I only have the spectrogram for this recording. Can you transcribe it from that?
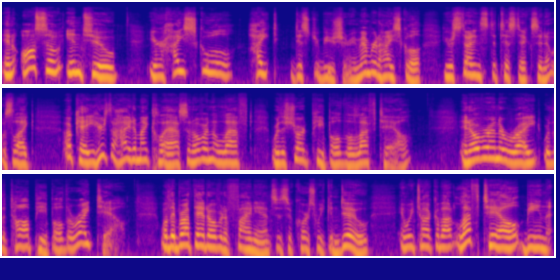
And also into your high school height distribution. Remember in high school, you were studying statistics, and it was like, okay, here's the height of my class, and over on the left were the short people, the left tail, and over on the right were the tall people, the right tail. Well, they brought that over to finances, of course, we can do. And we talk about left tail being the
